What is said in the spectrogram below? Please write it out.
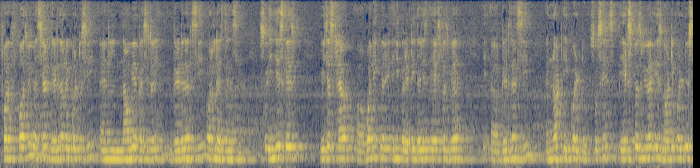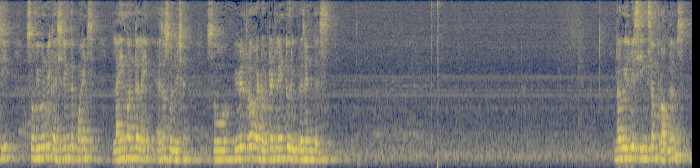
first we considered greater than or equal to c and now we are considering greater than c or less than c. So in this case we just have uh, one inequality that is ax plus by uh, greater than c and not equal to. So since ax plus by is not equal to c, so we won't be considering the points lying on the line as a solution. So we will draw a dotted line to represent this. Now we will be seeing some problems.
